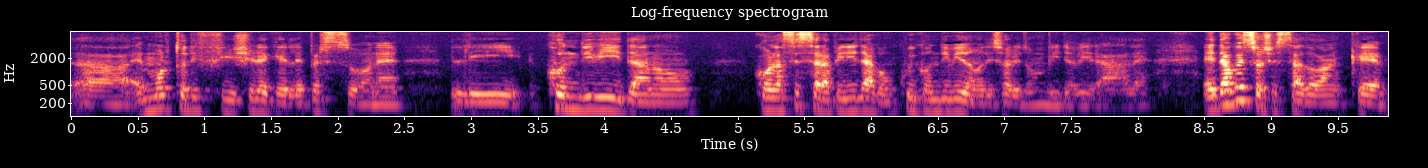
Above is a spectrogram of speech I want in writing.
uh, è molto difficile che le persone li condividano con la stessa rapidità con cui condividono di solito un video virale. E da questo c'è stato anche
